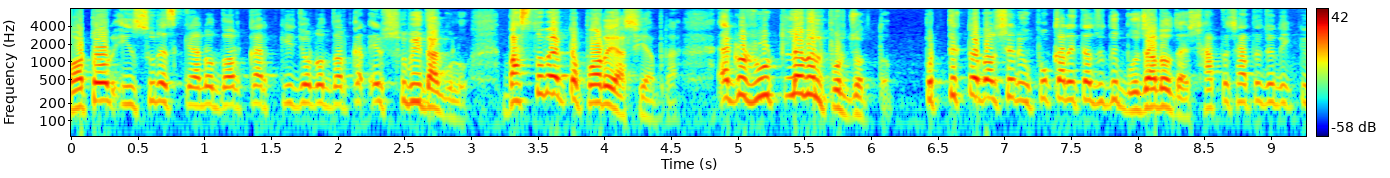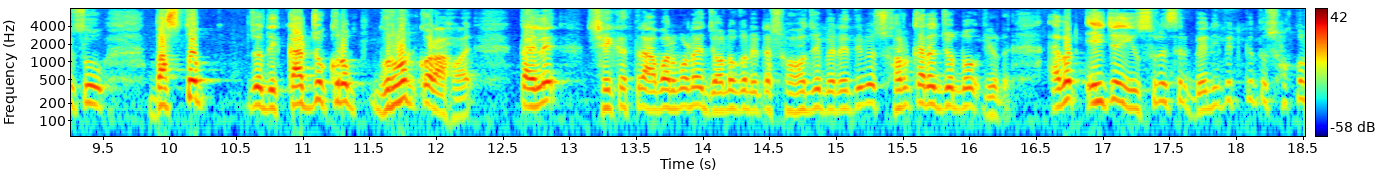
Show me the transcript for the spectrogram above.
মোটর ইন্স্যুরেন্স কেন দরকার, কি জন্য দরকার, এর সুবিধাগুলো। বাস্তবে একটা পরে আসি আমরা। একটা রুট লেভেল পর্যন্ত। প্রত্যেকটা মানুষের উপকারিতা যদি বোঝানো যায়, সাথে সাথে যদি কিছু বাস্তব যদি কার্যক্রম গ্রহণ করা হয়, তাইলে সেক্ষেত্রে আমার মনে হয় জনগণ এটা সহজে মেনে দেবে সরকারের জন্য নয়। এবার এই যে ইন্স্যুরেন্সের বেনিফিট কিন্তু সকল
